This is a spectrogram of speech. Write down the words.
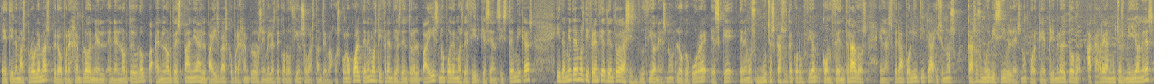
Eh, tienen más problemas, pero por ejemplo en el, en el norte de Europa, en el norte de España, en el país País Vasco, por ejemplo, los niveles de corrupción son bastante bajos. Con lo cual tenemos diferencias dentro del país, no podemos decir que sean sistémicas, y también tenemos diferencias dentro de las instituciones. ¿no? Lo que ocurre es que tenemos muchos casos de corrupción concentrados en la esfera política y son unos casos muy visibles, ¿no? porque primero de todo acarrean muchos millones,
